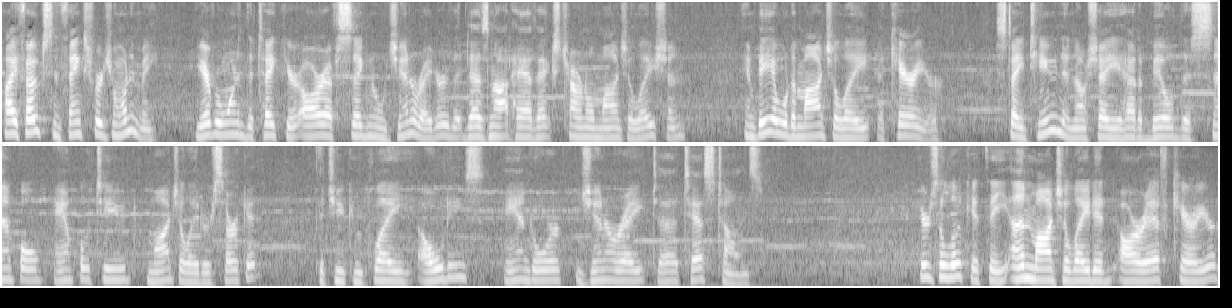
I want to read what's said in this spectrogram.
Hi folks and thanks for joining me. You ever wanted to take your RF signal generator that does not have external modulation and be able to modulate a carrier? Stay tuned and I'll show you how to build this simple amplitude modulator circuit that you can play oldies and or generate uh, test tones. Here's a look at the unmodulated RF carrier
